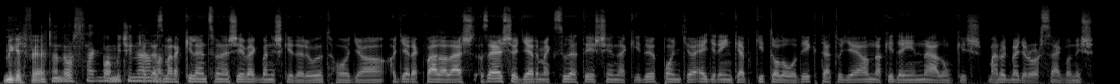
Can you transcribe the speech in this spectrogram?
Míg egy fejletlen országban mit csinálnak? Hát ez már a 90-es években is kiderült, hogy a, a gyerekvállalás, az első gyermek születésének időpontja egyre inkább kitolódik, tehát ugye annak idején nálunk is, már hogy Magyarországon is,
